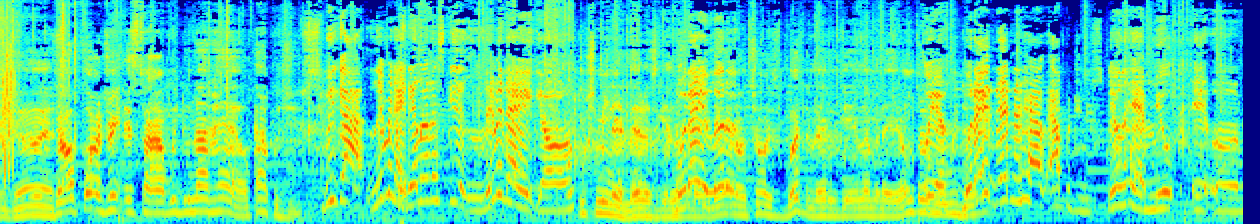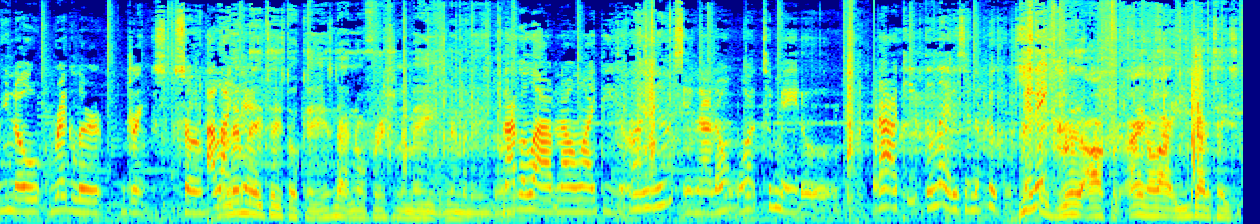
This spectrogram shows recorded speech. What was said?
It does. Y'all, for a drink this time, we do not have apple juice. We got lemonade. They let us get lemonade, y'all. What you mean they let us get Well, lemonade? they let had no choice but to let us get lemonade. Don't tell Well, yeah. me what we But do. they, they didn't have apple juice. They only had milk and um, you know, regular drinks. So I The like lemonade that. tastes okay. It's not no freshly made lemonade though. Not gonna lie, I don't like these onions and I don't want tomato. But I'll keep the lettuce and the pickles. this and they, really awkward. I ain't gonna lie, you gotta taste it.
